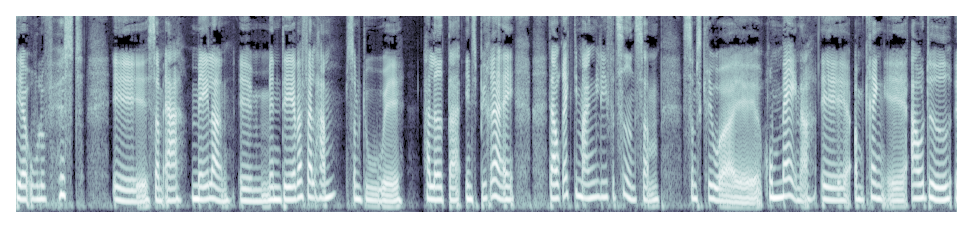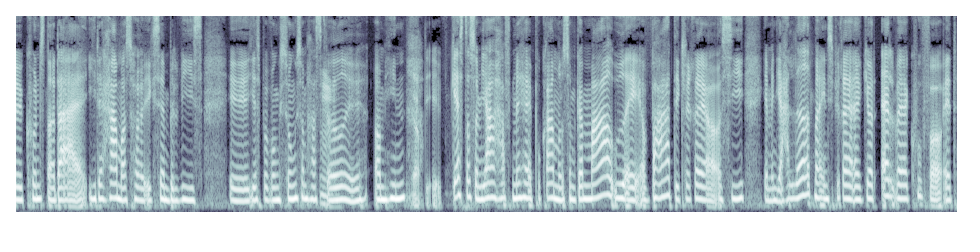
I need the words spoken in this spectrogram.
det er Olof Høst, øh, som er maleren. Øh, men det er i hvert fald ham, som du øh, har lavet dig inspirere af. Der er jo rigtig mange lige for tiden, som, som skriver øh, romaner øh, omkring øh, afdøde øh, kunstnere. Der er Ida Hammershøj eksempelvis, øh, Jesper Wung Sung, som har skrevet mm. øh, om hende. Ja. Øh, gæster, som jeg har haft med her i programmet, som gør meget ud af at varedeklarere og sige, jamen jeg har lavet mig inspirere, jeg har gjort alt, hvad jeg kunne for at...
